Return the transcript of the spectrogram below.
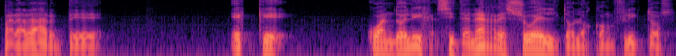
para darte es que cuando elijas, si tenés resuelto los conflictos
